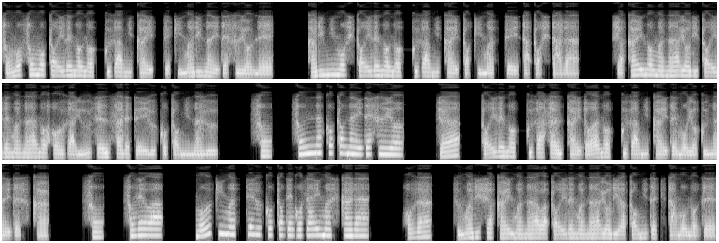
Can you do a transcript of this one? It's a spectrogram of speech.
そもそもトイレのノックが2回って決まりないですよね。仮にもしトイレのノックが2回と決まっていたとしたら、社会のマナーよりトイレマナーの方が優先されていることになる。そ、そんなことないですよ。トイレノックが3回ドアノックが2回でも良くないですか？そ、それは、もう決まってることでございますから。ほら、つまり社会マナーはトイレマナーより後にできたもので、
